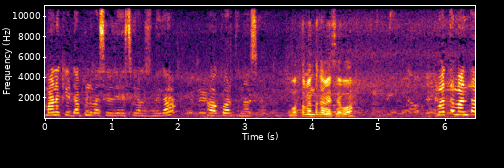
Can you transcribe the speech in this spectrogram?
మనకి డబ్బులు వసూలు చేసేయాల్సిందిగా ఆ, కోరుతున్నాను సార్. మొత్తం ఎంతగా వేసావు? మొత్తం అంతా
